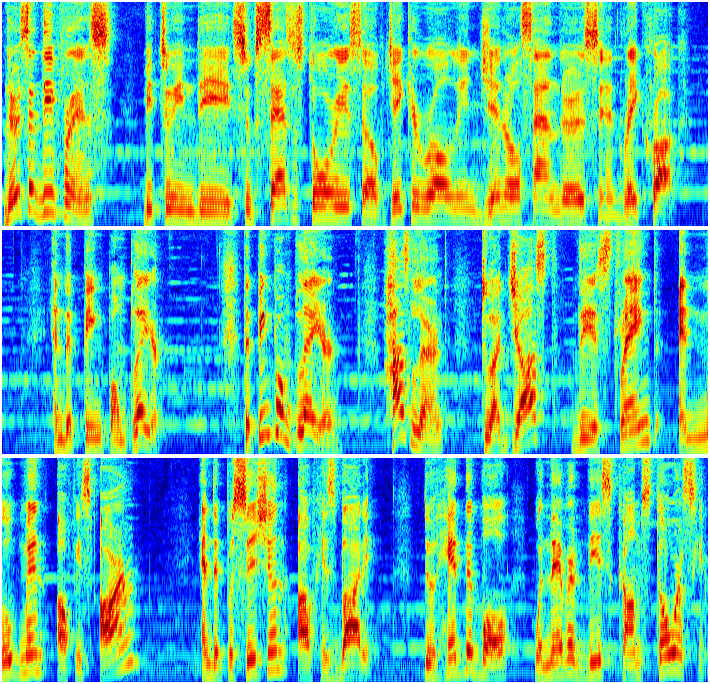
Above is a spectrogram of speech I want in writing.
There's a difference between the success stories of J.K. Rowling, General Sanders, and Ray Kroc and the ping pong player. The ping pong player has learned to adjust the strength and movement of his arm and the position of his body to hit the ball whenever this comes towards him.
